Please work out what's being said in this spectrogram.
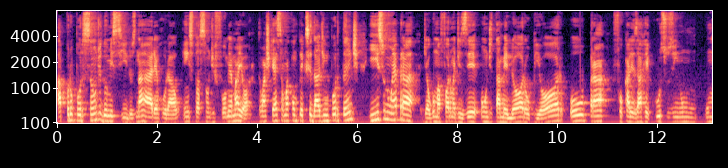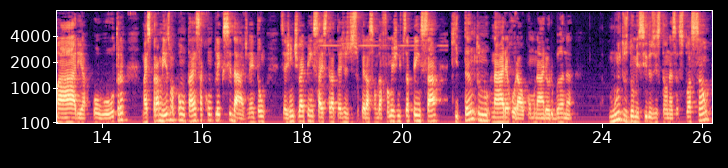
a proporção de domicílios na área rural em situação de fome é maior. Então, acho que essa é uma complexidade importante e isso não é para, de alguma forma, dizer onde está melhor ou pior, ou para focalizar recursos em um, uma área ou outra, mas para mesmo apontar essa complexidade. Né? Então, se a gente vai pensar estratégias de superação da fome, a gente precisa pensar que tanto no, na área rural como na área urbana, muitos domicílios estão nessa situação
